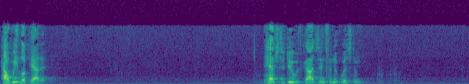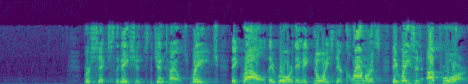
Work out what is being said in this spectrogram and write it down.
how we look at it. It has to do with God's infinite wisdom. Verse 6 The nations, the Gentiles, rage they growl, they roar, they make noise, they're clamorous, they raise an uproar.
